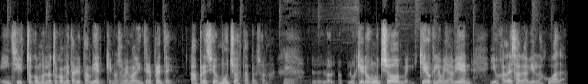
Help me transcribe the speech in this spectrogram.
insisto como en el otro comentario también, que no se me malinterprete, aprecio mucho a esta persona. Mm. Lo, lo, quiero mucho, me, quiero que le vaya bien y ojalá le salga bien la jugada.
